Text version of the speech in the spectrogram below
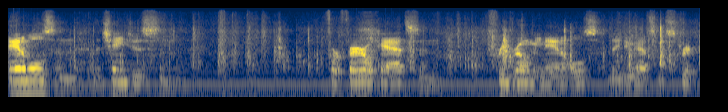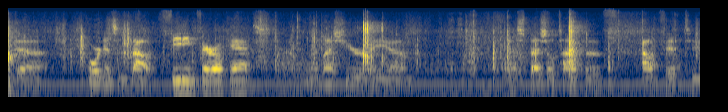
animals and the changes and for feral cats and free roaming animals. They do have some strict, uh, ordinances about feeding feral cats unless you're a, um, a special type of outfit to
